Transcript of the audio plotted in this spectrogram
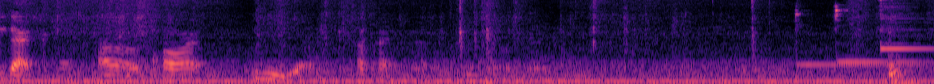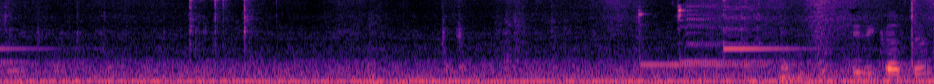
You got a uh, card? Yeah. Okay. Did he go through?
